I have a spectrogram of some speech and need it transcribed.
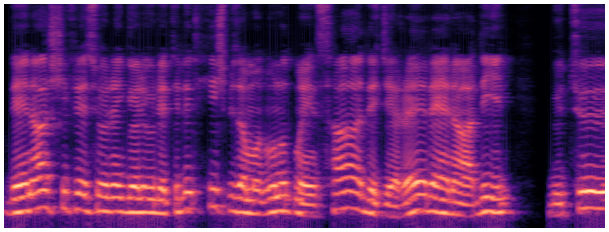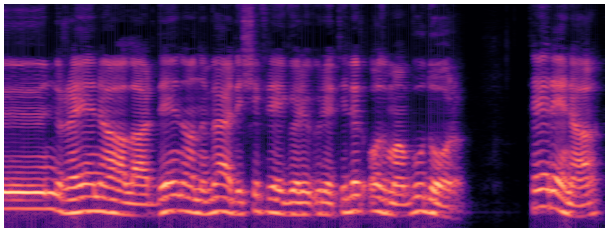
DNA şifresine göre üretilir. Hiçbir zaman unutmayın sadece rRNA değil bütün RNA'lar DNA'nın verdiği şifreye göre üretilir. O zaman bu doğru. tRNA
